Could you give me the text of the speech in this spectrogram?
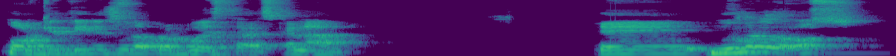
porque tienes una propuesta escalable. Eh, número dos,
